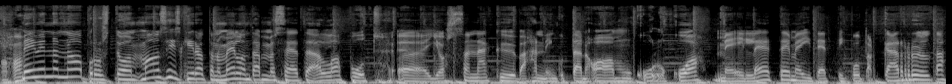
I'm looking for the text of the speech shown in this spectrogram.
Aha. Me ei mennä naapurustoon. Mä oon siis kirjoittanut, meillä on tämmöiset laput, ö, jossa näkyy vähän niin kuin tämän aamun kulkua meille, ettei me itse tiputa kärryltä.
